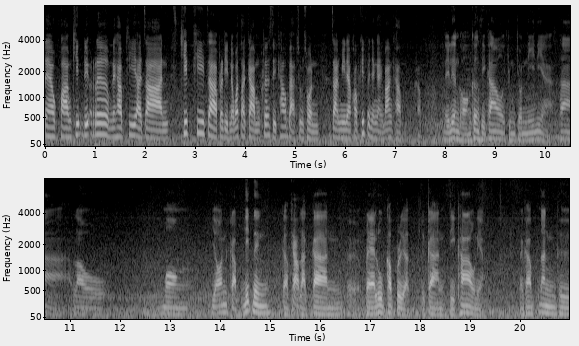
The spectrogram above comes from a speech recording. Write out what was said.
แนวความคิดริเริ่มนะครับที่อาจารย์คิดที่จะประดิษฐ์นวัตกรรมเครื่องสีข้าวแบบชุมชน อาจารย์มีแนวความคิดเป็นยังไงบ้างครับในเรื่องของเครื่องสีข้าวชุมชนนี้เนี่ยถ้าเรามองย้อนกลับนิดนึงกับครับหลักการเอ่อแปรรูปข้าวเปลือกหรือการสีข้าวเนี่ยนะครับนั่นคือ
